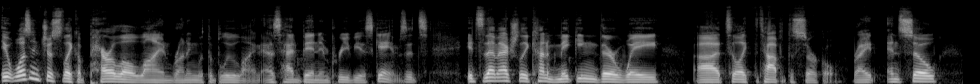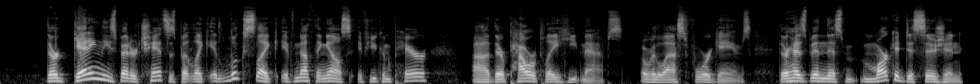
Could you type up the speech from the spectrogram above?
it wasn't just like a parallel line running with the blue line as had been in previous games. It's it's them actually kind of making their way uh, to like the top of the circle, right? And so they're getting these better chances, but like it looks like if nothing else, if you compare uh, their power play heat maps over the last four games, there has been this market decision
